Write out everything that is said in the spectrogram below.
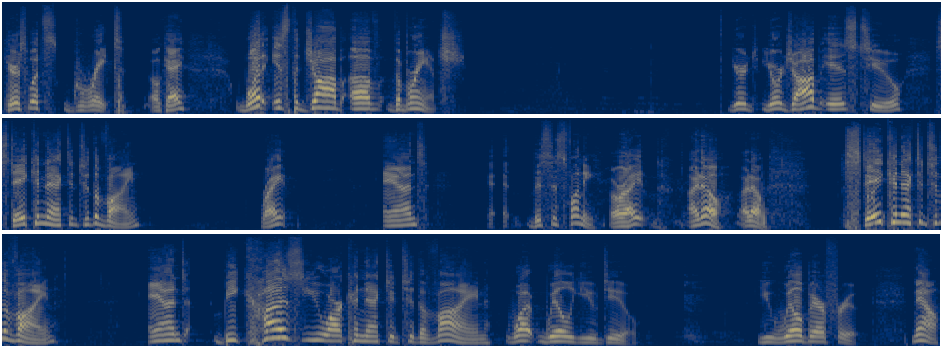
here's what's great, okay? What is the job of the branch? Your, your job is to stay connected to the vine, right? And eh, eh, this is funny, all right? I know, I know. Stay connected to the vine, and because you are connected to the vine, what will you do? You will bear fruit. Now,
